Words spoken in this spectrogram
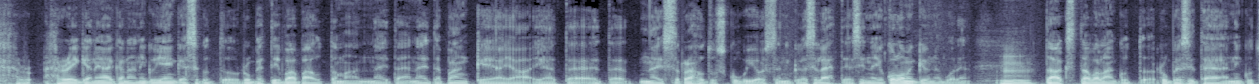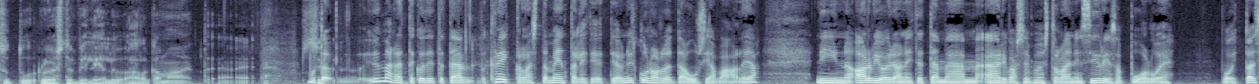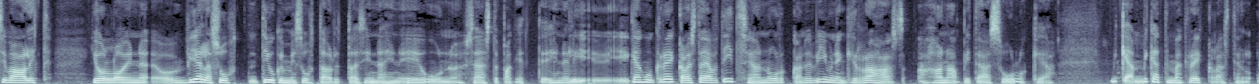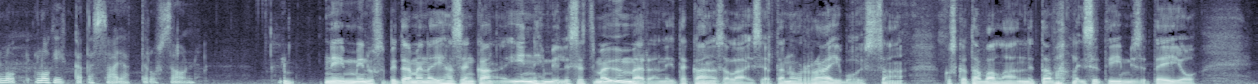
Reaganin aikana niin kuin Jenkeissä, kun rupettiin vapauttamaan näitä, näitä pankkeja ja, ja että, että näissä rahoituskuvioissa, niin kyllä se lähtee sinne jo 30 vuoden mm. taakse tavallaan, kun rupesi tämä niin kutsuttu ryöstöviljely alkamaan. Että, mutta ymmärrättekö te tätä kreikkalaista mentaliteettia, nyt kun odotetaan uusia vaaleja, niin arvioidaan, että tämä äärivasemmistolainen Sirjasa-puolue voittaisi vaalit – jolloin vielä suht, tiukemmin suhtauduttaisiin näihin EUn säästöpaketteihin. Eli ikään kuin kreikkalaiset ajavat itseään nurkkaan. Se viimeinenkin rahashana pitää sulkea. Mikä, mikä tämä kreikkalaisten logiikka tässä ajattelussa on? Niin, minusta pitää mennä ihan sen inhimillisesti. Mä ymmärrän niitä kansalaisia, että ne on raivoissaan, koska tavallaan ne tavalliset ihmiset ei ole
